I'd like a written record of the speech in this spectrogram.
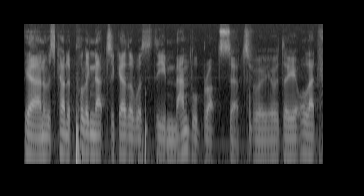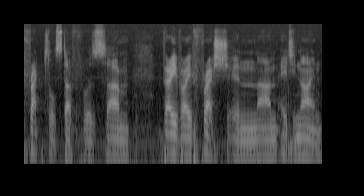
Yeah, and it was kind of pulling that together with the Mandelbrot set, where the, all that fractal stuff was um, very, very fresh in um, '89.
